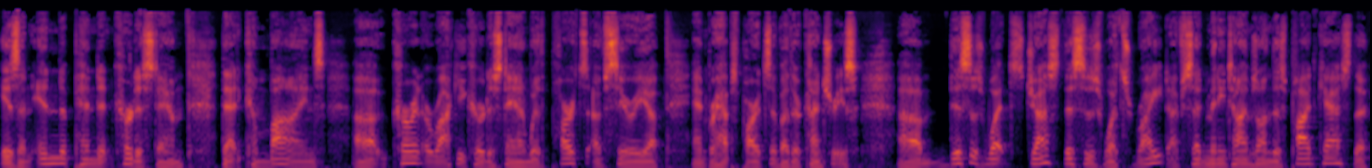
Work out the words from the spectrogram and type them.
is an independent Kurdistan that combines uh, current Iraqi Kurdistan with parts of Syria and perhaps parts of other countries. Um, this is what's just. This is what's right. I've said many times on this podcast the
